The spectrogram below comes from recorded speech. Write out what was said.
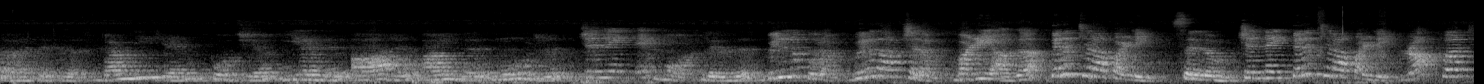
கவனத்திற்கு வண்டி எண் பூஜ்ஜியம் இரண்டு ஆறு ஐந்து மூன்று சென்னை எக்மோர் இருந்து வில்லுபுரம் விருதாச்சலம் வழியாக திருச்சிராப்பள்ளி செல்லும் Chennai Tiruchirappalli Rockfort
